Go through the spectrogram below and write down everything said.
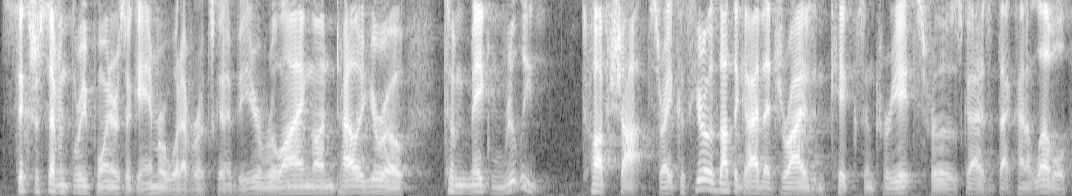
six or seven three pointers a game or whatever it's going to be. You're relying on Tyler Herro to make really tough shots, right? Because Herro's not the guy that drives and kicks and creates for those guys at that kind of level,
